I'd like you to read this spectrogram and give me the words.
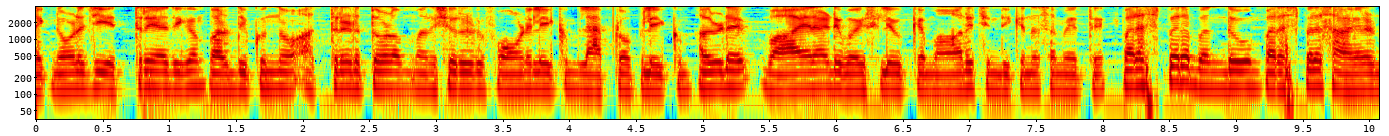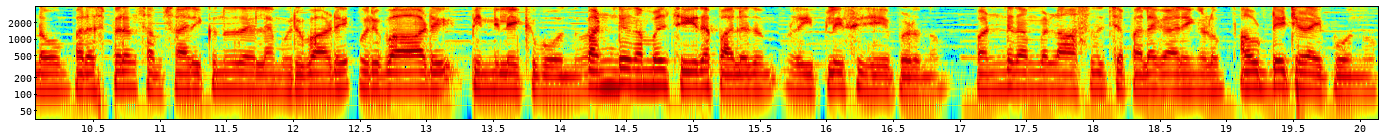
ടെക്നോളജി എത്രയധികം വർദ്ധിക്കുന്നോ അത്രയിടത്തോളം മനുഷ്യർ ഒരു ഫോണിലേക്കും ലാപ്ടോപ്പിലേക്കും അവരുടെ വായനാ ഡിവൈസിലേക്കൊക്കെ മാറി ചിന്തിക്കുന്ന സമയത്ത് പരസ്പര ബന്ധവും പരസ്പര സഹകരണവും പരസ്പരം സംസാരിക്കുന്നതെല്ലാം ഒരുപാട് ഒരുപാട് പിന്നിലേക്ക് പോകുന്നു. പണ്ട് നമ്മൾ ചെയ്ത പലതും റീപ്ലേസ് ചെയ്യപ്പെടുന്നു. പണ്ട് നമ്മൾ ആസ്വദിച്ച പല കാര്യങ്ങളും ഔട്ട്ഡേറ്റഡ് ആയി പോകുന്നു.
